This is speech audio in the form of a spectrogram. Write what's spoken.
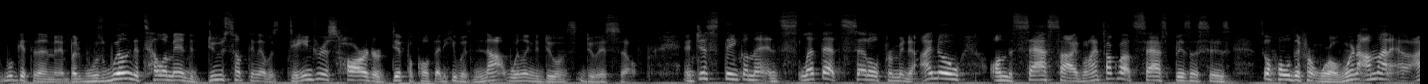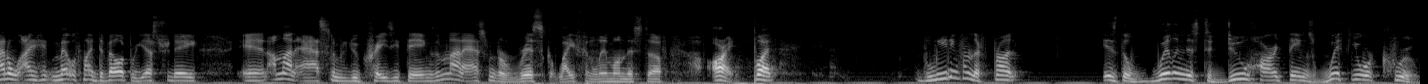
we'll get to that in a minute, but was willing to tell a man to do something that was dangerous, hard, or difficult that he was not willing to do, do himself. And just think on that and let that settle for a minute. I know on the SaaS side, when I talk about SaaS businesses, it's a whole different world. Not, I'm not, I don't, I met with my developer yesterday and I'm not asking him to do crazy things. I'm not asking him to risk life and limb on this stuff. All right, but leading from the front is the willingness to do hard things with your crew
